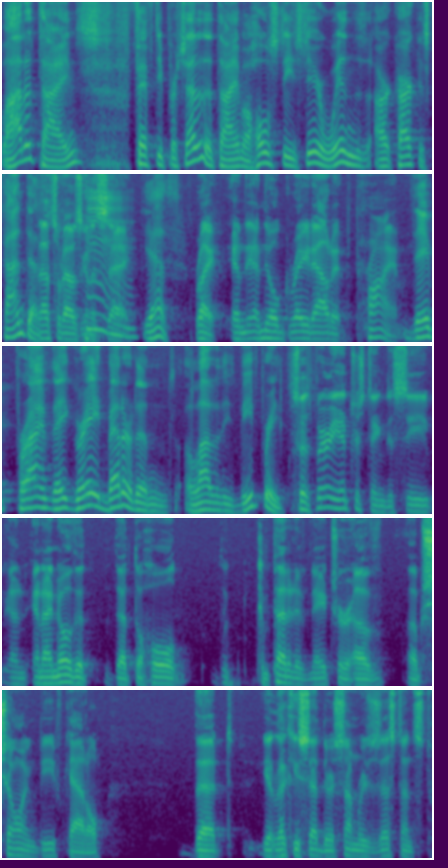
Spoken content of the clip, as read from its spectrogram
a lot of times, fifty percent of the time, a Holstein steer wins our carcass contest. That's what I was going to say. yes. Right, and and they'll grade out at prime. They prime they grade better than a lot of these beef breeds. So it's very interesting to see, and, and I know that that the whole the competitive nature of of showing beef cattle, that you know, like you said, there's some resistance t-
